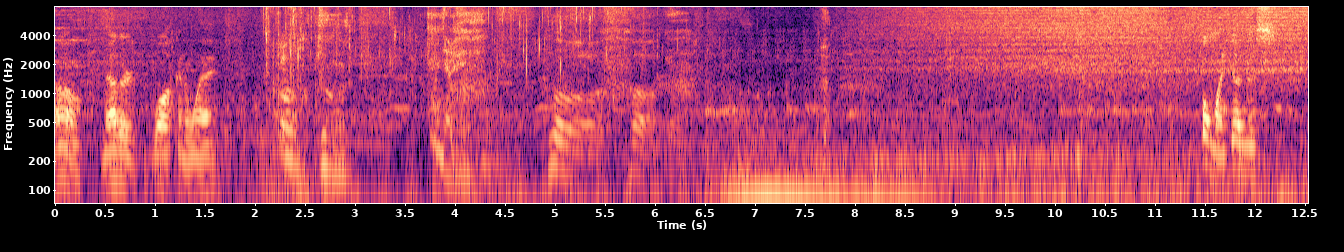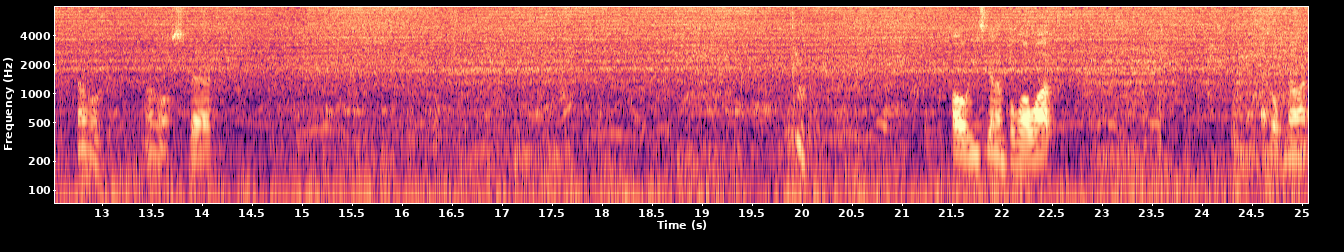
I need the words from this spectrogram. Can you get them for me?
Oh, now they're walking away. Oh, God. Oh, oh, God. Oh my goodness. Almost, almost, uh... Oh, he's gonna blow up. I hope not.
